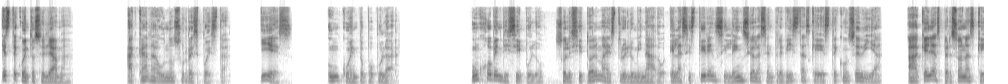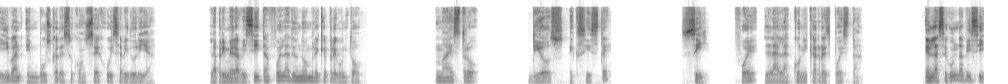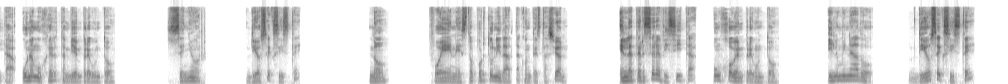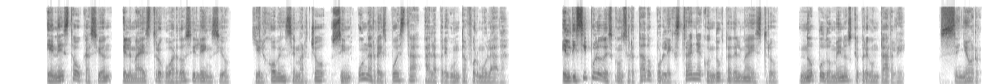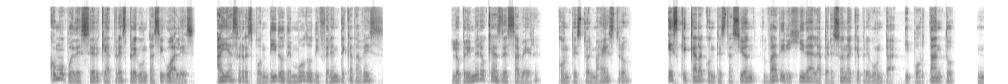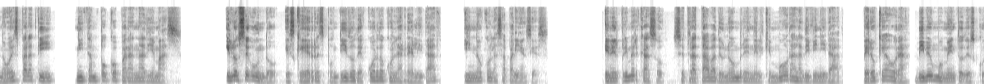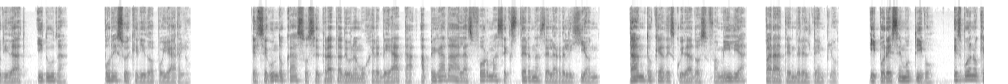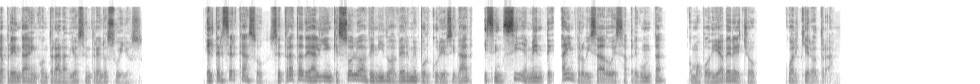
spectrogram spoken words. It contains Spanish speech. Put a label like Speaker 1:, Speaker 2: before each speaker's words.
Speaker 1: Este cuento se llama A cada uno su respuesta y es un cuento popular. Un joven discípulo solicitó al maestro iluminado el asistir en silencio a las entrevistas que éste concedía a aquellas personas que iban en busca de su consejo y sabiduría. La primera visita fue la de un hombre que preguntó, Maestro, ¿Dios existe? Sí, fue la lacónica respuesta. En la segunda visita, una mujer también preguntó, Señor, ¿Dios existe? No, fue en esta oportunidad la contestación. En la tercera visita, un joven preguntó, Iluminado, ¿Dios existe? En esta ocasión, el maestro guardó silencio y el joven se marchó sin una respuesta a la pregunta formulada. El discípulo, desconcertado por la extraña conducta del maestro, no pudo menos que preguntarle, Señor, ¿cómo puede ser que a tres preguntas iguales hayas respondido de modo diferente cada vez? Lo primero que has de saber, contestó el maestro, es que cada contestación va dirigida a la persona que pregunta y por tanto no es para ti ni tampoco para nadie más. Y lo segundo es que he respondido de acuerdo con la realidad y no con las apariencias. En el primer caso, se trataba de un hombre en el que mora la divinidad, pero que ahora vive un momento de oscuridad y duda. Por eso he querido apoyarlo. El segundo caso se trata de una mujer beata apegada a las formas externas de la religión, tanto que ha descuidado a su familia para atender el templo. Y por ese motivo, es bueno que aprenda a encontrar a Dios entre los suyos. El tercer caso se trata de alguien que solo ha venido a verme por curiosidad y sencillamente ha improvisado esa pregunta como podía haber hecho cualquier otra.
